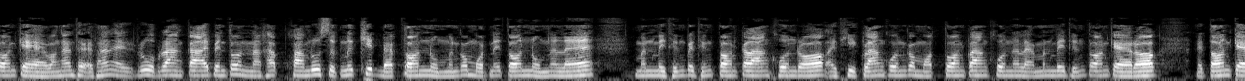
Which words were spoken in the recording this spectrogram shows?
ตอนแก่ว่างั้นเถอะเพราะไอรูปร่างกายเป็นต้นนะครับ ความรู้สึกนึกคิดแบบตอนหนุ่ม มันก็หมดในตอนหนุ่มนั่นแหละมันไม่ถึงไปถึงตอนกลางคนหรอกไอที่กลางคนก็หมดตอนกลางคนนั่นแหละ มันไม่ถึงตอนแก่หรอกไอตอนแก่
